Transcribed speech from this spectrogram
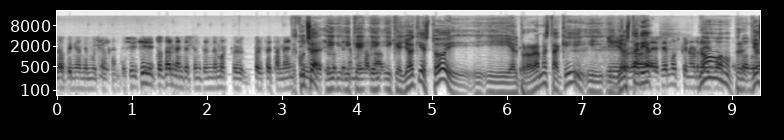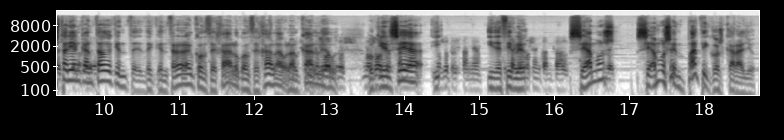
La opinión de mucha gente. Sí, sí, totalmente, te entendemos per- perfectamente. Escucha, y, que, y- que yo aquí estoy, y, y el programa está aquí, y, y Y yo estaría... que nos No, pero yo estaría esto, encantado de que, de que entrara el concejal o concejala o el alcalde o- Nosotros- o, nosotros quien sea también, y, nosotros también. y decirle, seamos, seamos empáticos, carayo.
